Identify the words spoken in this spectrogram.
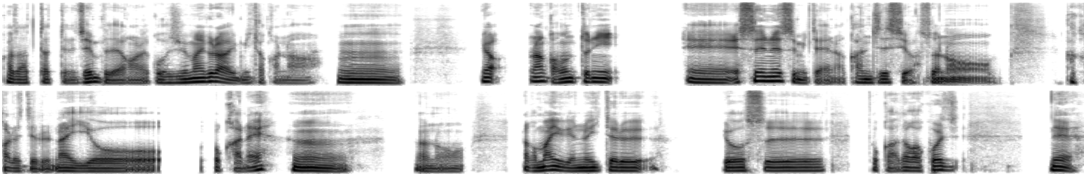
飾ったってね、全部でだから50枚ぐらい見たかな。うん。いや、なんか本当に、えー、SNS みたいな感じですよ。その、書かれてる内容とかね。うん。あの、なんか眉毛抜いてる様子とか、だからこれ、ね、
